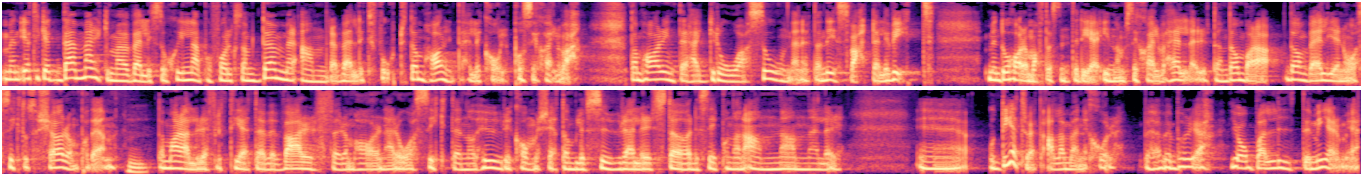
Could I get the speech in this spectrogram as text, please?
men jag tycker att där märker man väldigt stor skillnad på folk som dömer andra väldigt fort. De har inte heller koll på sig själva. De har inte den här gråa zonen, utan det är svart eller vitt. Men då har de oftast inte det inom sig själva heller, utan de bara de väljer en åsikt och så kör de på den. Mm. De har aldrig reflekterat över varför de har den här åsikten och hur det kommer sig att de blev sura eller störde sig på någon annan. Eller, eh, och det tror jag att alla människor behöver börja jobba lite mer med.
